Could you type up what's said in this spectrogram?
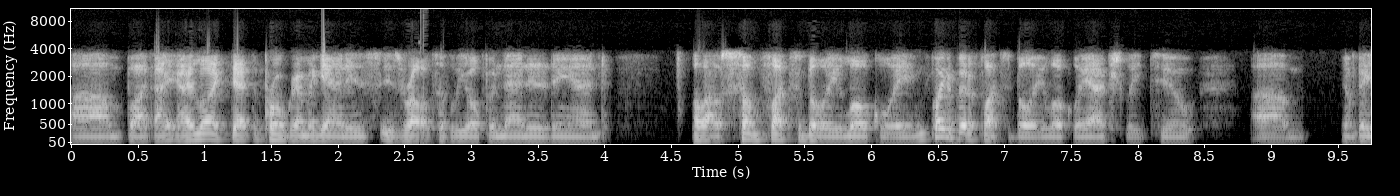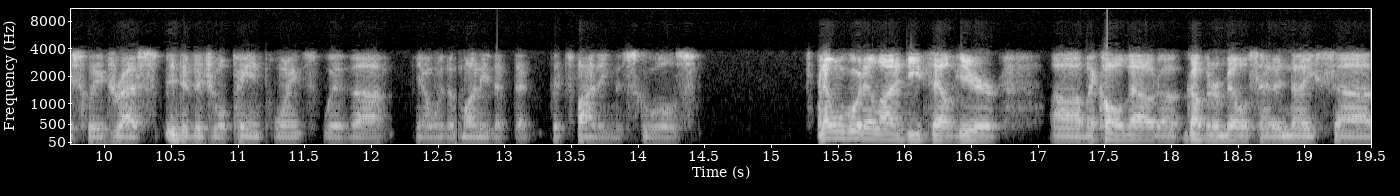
Um, but I, I, like that the program again is is relatively open-ended and allows some flexibility locally and quite a bit of flexibility locally actually to um, you know, basically address individual pain points with uh, you know with the money that, that that's finding the schools. And I won't go into a lot of detail here. Um, I called out uh, Governor Mills had a nice uh,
